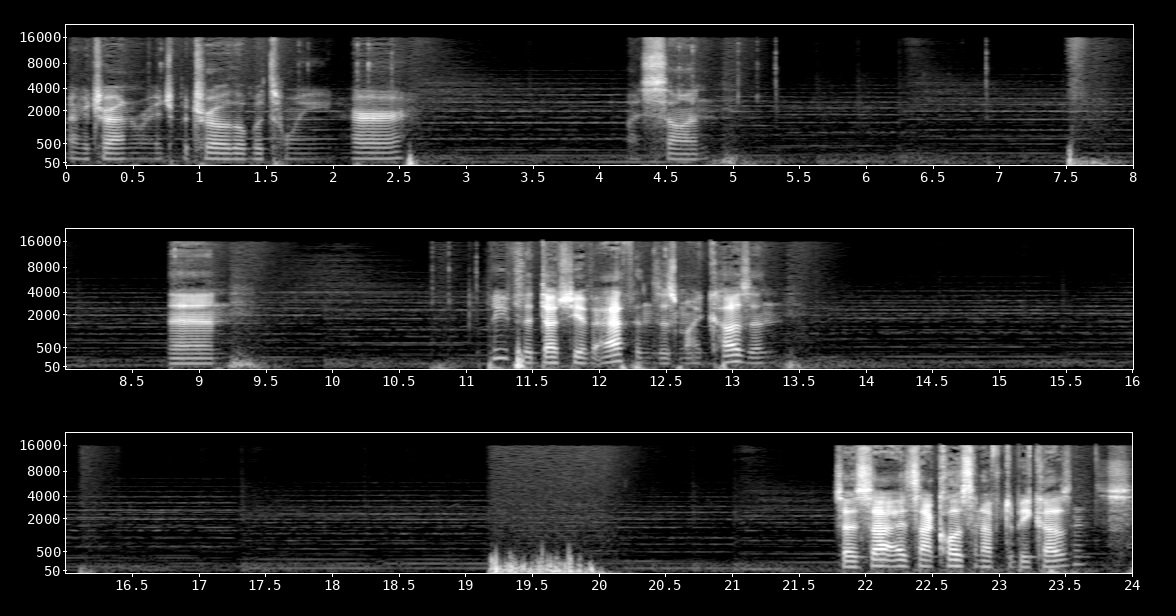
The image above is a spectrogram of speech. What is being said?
I could try and arrange betrothal between her, my son, then believe the Duchy of Athens is my cousin. So it's not, it's not close enough to be cousins?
